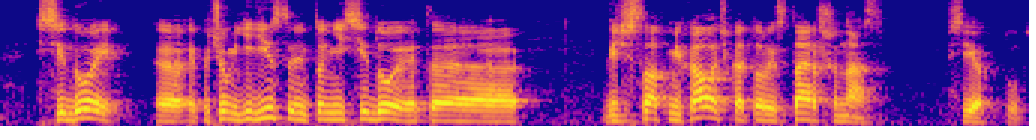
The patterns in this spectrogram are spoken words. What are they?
седой, э, причем единственный, кто не седой, это Вячеслав Михайлович, который старше нас. всех тут.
